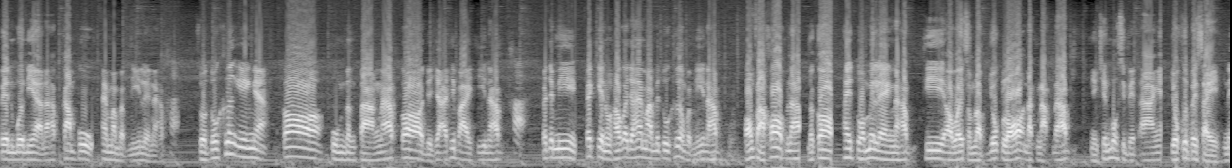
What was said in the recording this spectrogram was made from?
เป็นเวอร์เนียร์นะครับก้ามปูให้มาแบบนี้เลยนะครับ ค่ะ ส่วนตัวเครื่องเองเนี่ยก็ปุ่มต่างๆนะครับ ก็เดี๋ยวจะอธิบายอีกทีนะครับ ค่ะ ก็จะมีแพ็กเกจของเขาก็จะให้มาเป็นตัวเครื่องแบบนี้นะครับพร้อมฝาครอบนะครับ แล้วก็ให้ตัวแม่แรงนะครับ ที่เอาไว้สำหรับยกล้อหนักๆนะครับ อย่างเช่นพวก 11R เนี่ยยกขึ้นไปใส่ใน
